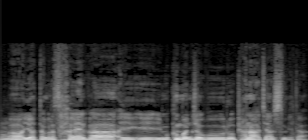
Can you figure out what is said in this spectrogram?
음. 어, 이 어떤 그런 사회가 이, 이, 뭐 근본적으로 변화하지 않습니다.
